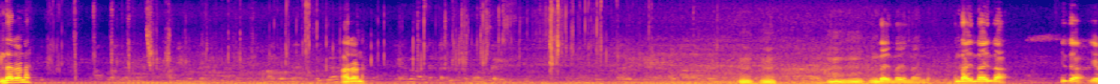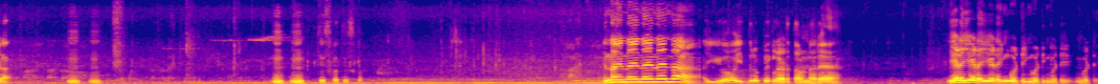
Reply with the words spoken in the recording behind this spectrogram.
ఇందా రానా ఆ, రానా ఇందా ఇందా ఇందా ఇందా ఇందా ఇందా ఇందా ఇదా ఈడ తీసుకో తీసుకో ఇందా ఇందా ఇందా ఇందా ఇందా అయ్యో ఇద్దరు పీకలాడుతూ ఉండారే ఈడ ఈడ ఈడ ఇంకోటి ఇంకోటి ఇంకోటి ఇంకోటి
